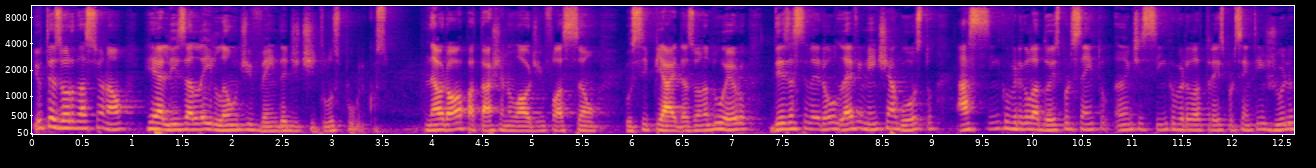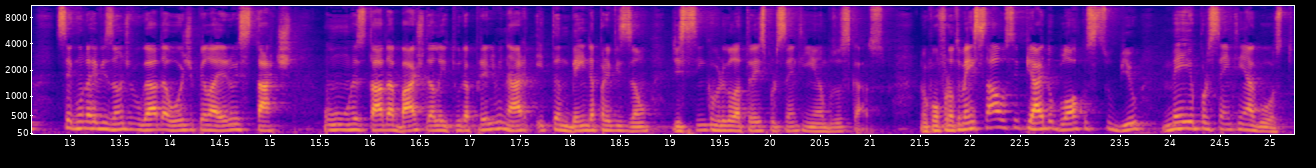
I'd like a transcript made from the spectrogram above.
e o Tesouro Nacional realiza leilão de venda de títulos públicos. Na Europa, a taxa anual de inflação, o CPI da zona do euro, desacelerou levemente em agosto a 5,2%, ante 5,3% em julho, segundo a revisão divulgada hoje pela Eurostat, um resultado abaixo da leitura preliminar e também da previsão de 5,3% em ambos os casos. No confronto mensal, o CPI do bloco subiu 0,5% em agosto.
